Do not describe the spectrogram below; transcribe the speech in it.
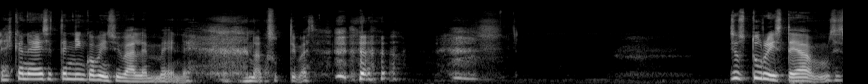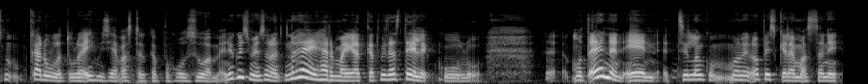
ehkä ne ei sitten niin kovin syvälle mene ne naksuttimet. jos turisteja, siis kadulla tulee ihmisiä vasta, jotka puhuu suomea. Nykyisin minä sanoin, että no hei härmän jatkat, mitä teille kuuluu? Mutta ennen en. Et silloin kun mä olin opiskelemassa, niin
